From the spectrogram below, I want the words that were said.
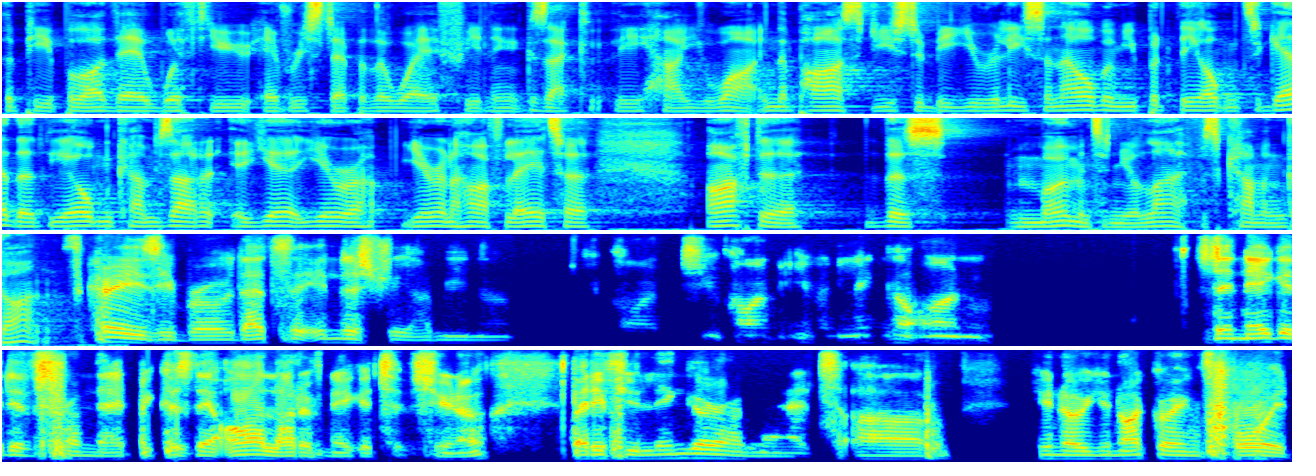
the people are there with you every step of the way feeling exactly how you are. In the past it used to be you release an album you put the album together the album comes out a year year year and a half later after this moment in your life has come and gone. It's crazy, bro. That's the industry. I mean, uh, you can't you can't even linger on the negatives from that because there are a lot of negatives, you know. But if you linger on that, uh, you know, you're not going forward.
